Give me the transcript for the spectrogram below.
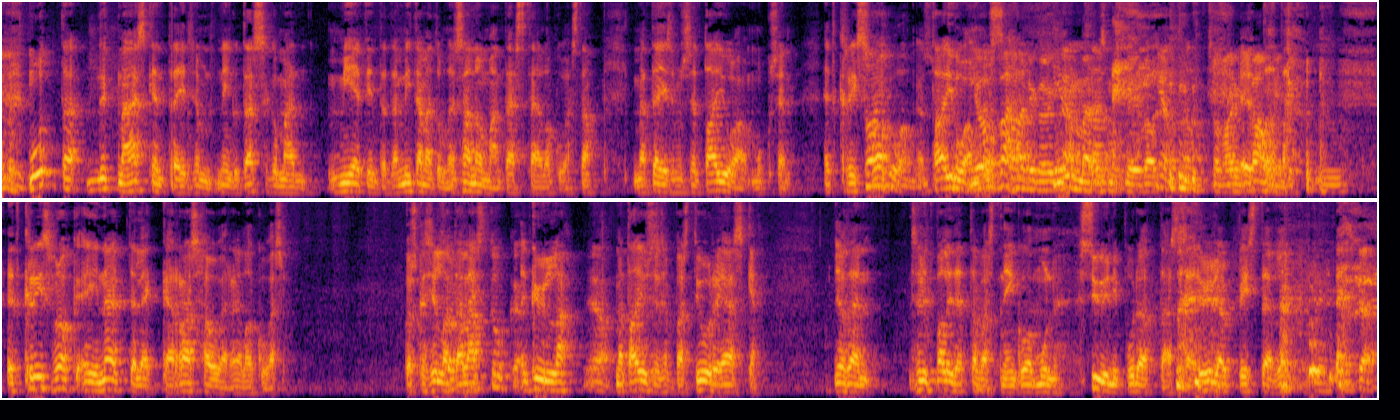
mutta nyt mä äsken tein sen, niin kuin tässä kun mä mietin tätä, mitä mä tulen sanomaan tästä elokuvasta, niin mä tein semmoisen tajuamuksen, että Chris? Rock... Tajuamus. Joo, vähän niinku Hieno ymmärrys, mutta sana. se on vaan Et niinku kauniimpi. et Chris Rock ei näyttelekään Rush Hour-elokuvassa. Koska silloin Tucker. Kyllä. Joo. Mä tajusin sen vasta juuri äsken. Joten se nyt valitettavasti niin kuin on mun syyni pudottaa se yhdellä pisteellä. Ehkä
